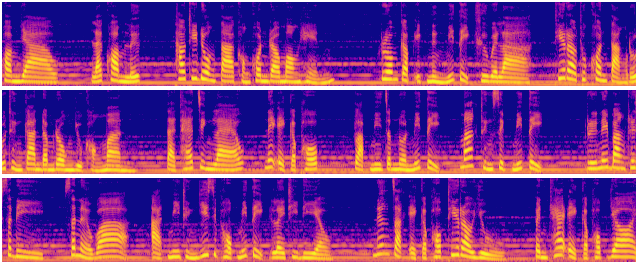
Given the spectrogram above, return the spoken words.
ความยาว และความลึก เท่าที่ดวงตาของคนเรามองเห็น รวมกับอีกหนึ่งมิติคือเวลาที่เราทุกคนต่างรู้ถึงการดำรงอยู่ของมัน แต่แท้จริงแล้ว ในเอกภพกลับมีจำนวนมิติมากถึง 10 มิติ หรือในบางทฤษฎี เสนอว่าอาจมีถึง 26 มิติเลยทีเดียว เนื่องจากเอกภพที่เราอยู่ เป็นแค่เอกภพย่อย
